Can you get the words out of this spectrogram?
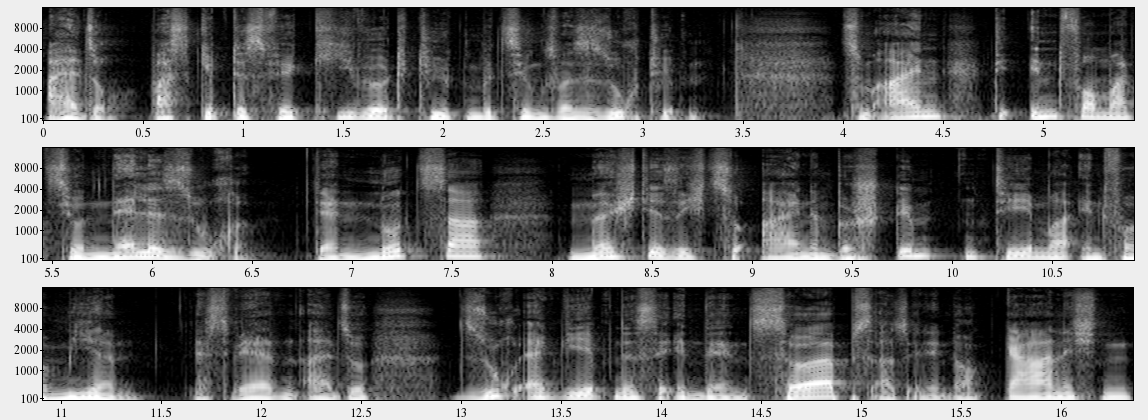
Also, was gibt es für Keyword-Typen bzw. Suchtypen? Zum einen die informationelle Suche. Der Nutzer möchte sich zu einem bestimmten Thema informieren. Es werden also Suchergebnisse in den SERPs, also in den organischen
